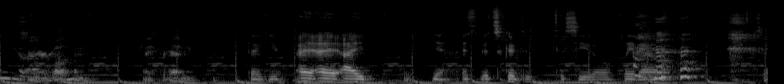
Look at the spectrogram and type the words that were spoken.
you're welcome. Nice to have you. Thank you. I, I, I yeah, it's, it's good to, to see it all played out. so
